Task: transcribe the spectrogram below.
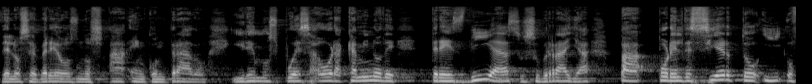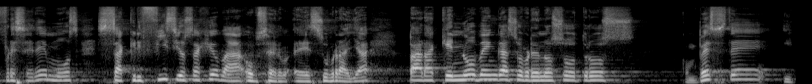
de los hebreos nos ha encontrado. Iremos pues ahora camino de tres días, subraya, por el desierto y ofreceremos sacrificios a Jehová, observa, eh, subraya, para que no venga sobre nosotros con peste y,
